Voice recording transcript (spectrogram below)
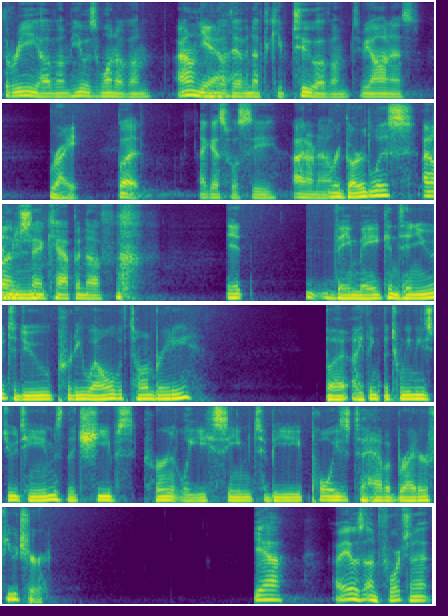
three of them. He was one of them. I don't even know if they have enough to keep two of them, to be honest. Right. But I guess we'll see. I don't know. Regardless, I don't mean, understand cap enough. it. They may continue to do pretty well with Tom Brady, but I think between these two teams, the Chiefs currently seem to be poised to have a brighter future. yeah, I mean, it was unfortunate.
